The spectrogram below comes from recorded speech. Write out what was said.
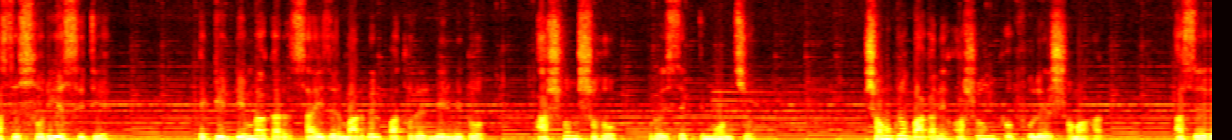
আছে সরিয়ে সিটিয়ে একটি ডিম্বাকার সাইজের মার্বেল পাথরের নির্মিত আসন সহ রয়েছে একটি মঞ্চ। সমগ্র বাগানে অসংখ্য ফুলের সমাহার। আছে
